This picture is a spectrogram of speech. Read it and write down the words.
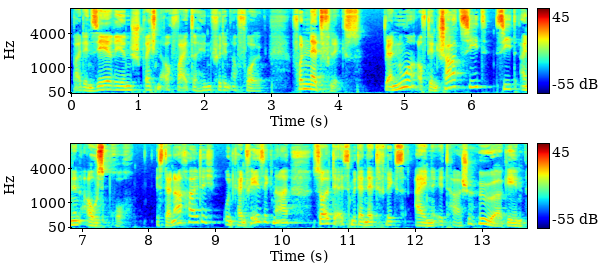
bei den Serien sprechen auch weiterhin für den Erfolg von Netflix. Wer nur auf den Chart sieht, sieht einen Ausbruch. Ist er nachhaltig und kein Fehlsignal, sollte es mit der Netflix eine Etage höher gehen.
